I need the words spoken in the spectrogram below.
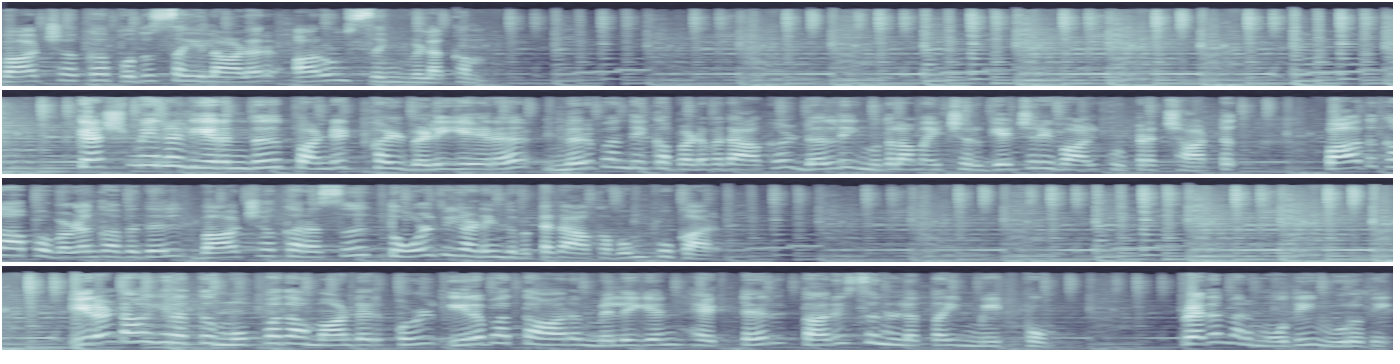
பாஜக பொதுச் செயலாளர் அருண் சிங் விளக்கம். காஷ்மீரில் இருந்து பண்டிட்கள் வெளியேற நிர்பந்திக்கப்படுவதாக டெல்லி முதலமைச்சர் கெஜ்ரிவால் குற்றச்சாட்டு. பாதுகாப்பு வழங்குவதில் பாஜக அரசு தோல்வியடைந்து விட்டதாகவும் புகார். இரண்டாயிரத்து முப்பதாம் ஆண்டிற்குள் இருபத்தாறு மில்லியன் ஹெக்டேர் தரிசு நிலத்தை மீட்போம். பிரதமர் மோடி உறுதி.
